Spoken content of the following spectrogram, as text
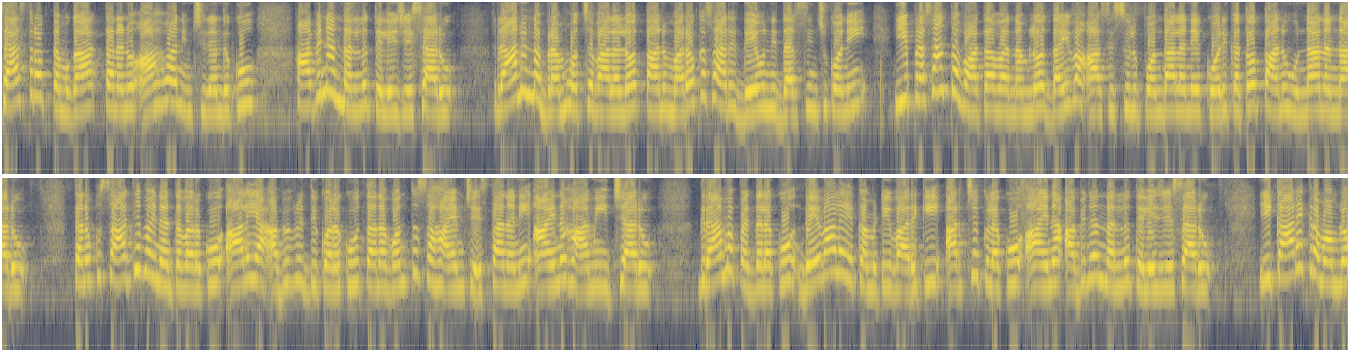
శాస్త్రోక్తముగా తనను ఆహ్వానించినందుకు అభినందనలు తెలియజేశారు. రానున్న బ్రహ్మోత్సవాలలో తాను మరొకసారి దేవుణ్ణి దర్శించుకొని ఈ ప్రశాంత వాతావరణంలో దైవ ఆశీస్సులు పొందాలనే కోరికతో తాను ఉన్నానన్నారు. తనకు సాధ్యమైనంత వరకు ఆలయ అభివృద్ధి కొరకు తన వంతు సహాయం చేస్తానని ఆయన హామీ ఇచ్చారు. గ్రామ పెద్దలకు దేవాలయ కమిటీ వారికి అర్చకులకు ఆయన అభినందనలు తెలియజేశారు. ఈ కార్యక్రమంలో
